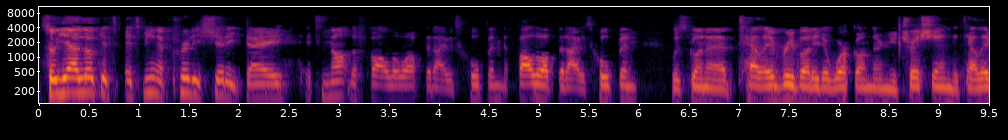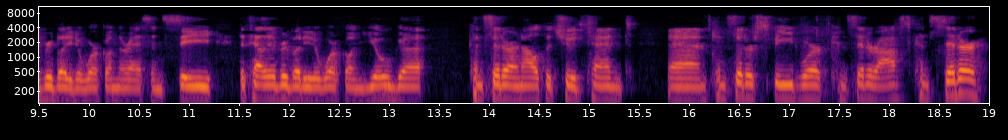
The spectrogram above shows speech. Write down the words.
so yeah, look, it's it's been a pretty shitty day. It's not the follow up that I was hoping. The follow up that I was hoping was going to tell everybody to work on their nutrition, to tell everybody to work on their S&C, to tell everybody to work on yoga, consider an altitude tent, and consider speed work, consider ask, consider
